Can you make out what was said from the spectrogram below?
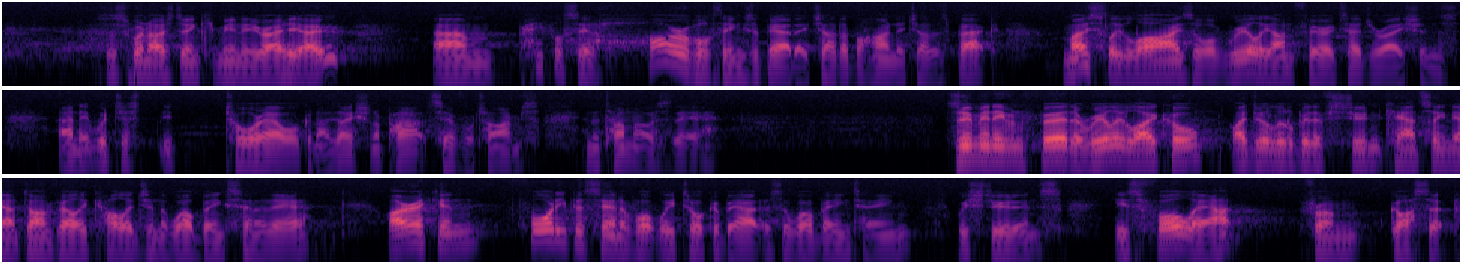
This is when I was doing community radio. Um, people said horrible things about each other behind each other's back, mostly lies or really unfair exaggerations, and it would just it tore our organisation apart several times in the time I was there. Zoom in even further, really local. I do a little bit of student counselling down at Diamond Valley College in the Wellbeing Centre there. I reckon 40% of what we talk about as a wellbeing team with students is fallout from gossip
